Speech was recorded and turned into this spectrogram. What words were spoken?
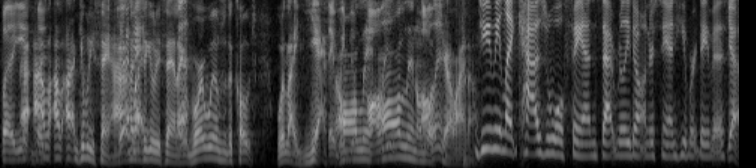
but you- I, but- I, I, I get what he's saying. I, Yeah, I okay. get what he's saying. Like, Yeah. Roy Williams was the coach, we're like, yes, They all in, all in, all in on all North in. Carolina. do you mean like casual fans that really don't understand Hubert Davis Yeah.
